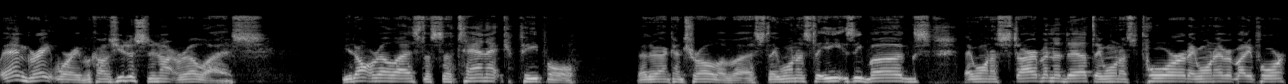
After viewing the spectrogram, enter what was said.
And great worry because you just do not realize. You don't realize the satanic people that are in control of us. They want us to eat the bugs. They want us starving to death. They want us poor. They want everybody poor.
